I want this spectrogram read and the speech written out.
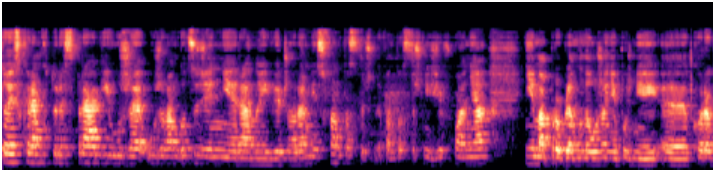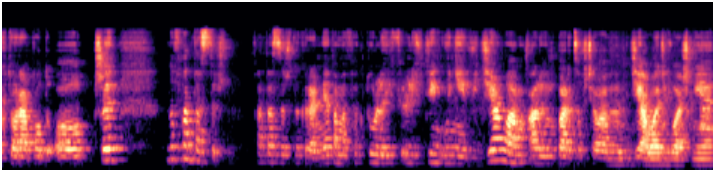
to jest krem, który sprawił, że używam go codziennie rano i wieczorem. Jest fantastyczny, fantastycznie się wchłania. Nie ma problemu nałożenia później e, korektora pod oczy. No fantastyczny. Fantastyczny krem. Ja tam efektu lif- liftingu nie widziałam, ale już bardzo chciałabym działać właśnie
